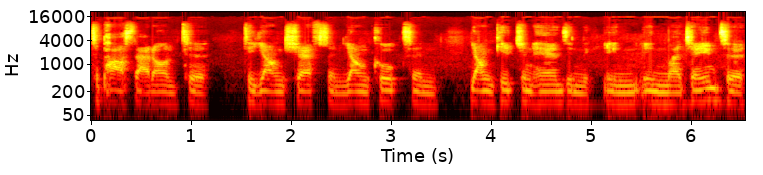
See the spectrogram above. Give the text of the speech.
to pass that on to to young chefs and young cooks and young kitchen hands in the, in in my team to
